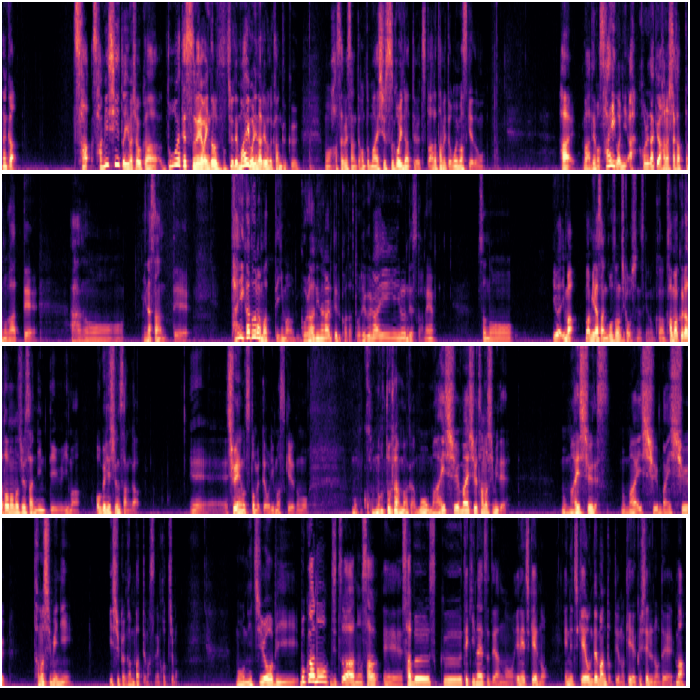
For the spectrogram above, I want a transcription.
なんかさ寂しいと言いましょうか。どうやって進めればいいんだろう。って途中で迷子になるような感覚。もう長谷部さんって本当毎週すごいなってちょっと改めて思いますけれども。はい。まあでも最後にあこれだけは話したかったのがあってあのー、皆さんって大河ドラマって今ご覧になられてる方どれぐらいいるんですかね。そのいわ今、まあ、皆さんご存知かもしれないですけど「鎌倉殿の13人」っていう今小栗旬さんが、えー、主演を務めておりますけれどももうこのドラマがもう毎週毎週楽しみでもう毎週ですもう毎週毎週楽しみに1週間頑張ってますねこっちも。もう日曜日僕はあの実はあのサ,、えー、サブスク的なやつであの NHK の NHK オンデマンドっていうのを契約してるのでまあ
